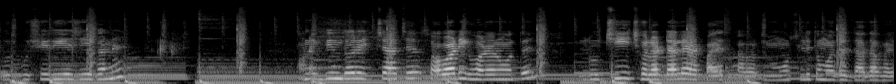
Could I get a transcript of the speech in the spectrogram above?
দুধ বসিয়ে দিয়েছি এখানে। অনেক দিন ধরে ইচ্ছা আছে সবারই ঘরের মধ্যে লুচি, ছোলার ডালে আর পায়েস খাবার। মোস্টলি তোমাদের দাদা ভাই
